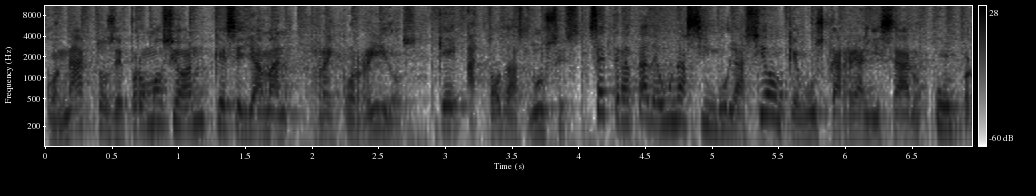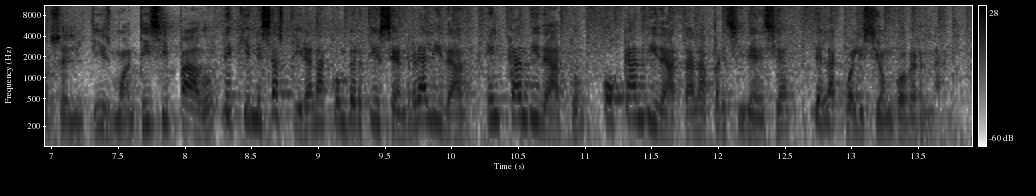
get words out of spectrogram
con actos de promoción que se llaman recorridos, que a todas luces se trata de una simulación que busca realizar un proselitismo anticipado de quienes aspiran a convertirse en realidad en candidato o candidata a la presidencia de la coalición gobernante.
